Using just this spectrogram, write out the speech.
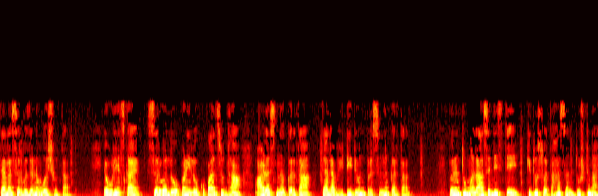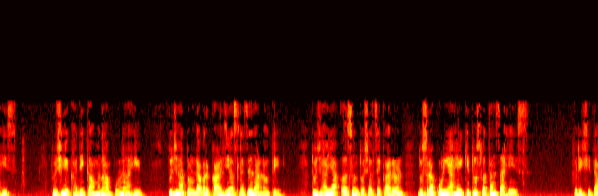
त्याला सर्वजण वश होतात. एवढेच काय सर्व लोक आणि लोकपाल सुद्धा आळस न करता त्याला भेटी देऊन प्रसन्न करतात. परंतु मला असे दिसते की तू स्वतः संतुष्ट नाहीस. तुझी एखादी कामना अपूर्ण आहे. तुझ्या तोंडावर काळजी असल्याचे जाणवते. तुझ्या या असंतोषाचे कारण दुसरा कोणी आहे की तू स्वतःच आहेस? परीक्षिता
